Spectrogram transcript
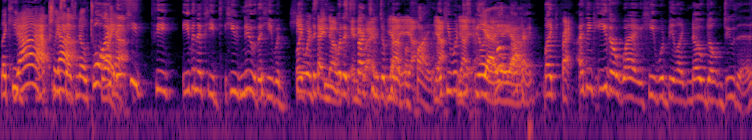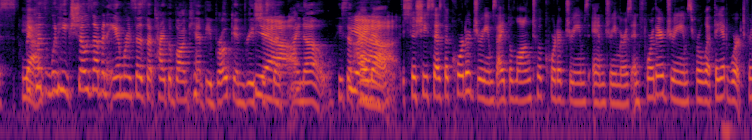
Like he Yeah, actually yeah. says no Well, I twice. think he he even if he he knew that he would He like would the say king no would expect anyway. him to put Yeah, up yeah, a fight. Yeah, like he would yeah, just yeah. be like, Yeah, well, yeah, yeah. okay. Like Right. I think either way he would be like, no, don't do this. Yeah. Because when he shows up and Amren says that type of bond can't be broken, Rhys just said, I know. He said, Yeah. I I know. know. So she says the court of dreams. I belong to a court of dreams and dreamers, and for their dreams, for what they had worked for,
